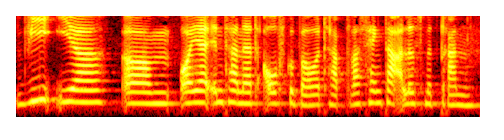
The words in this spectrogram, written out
wie ihr ähm, euer Internet aufgebaut habt. Was hängt da alles mit dran?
